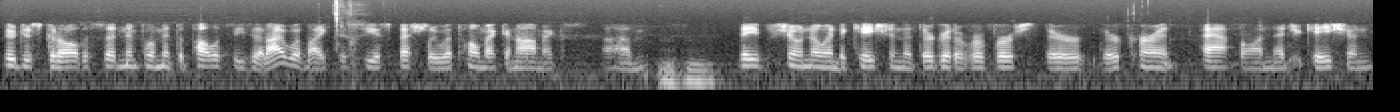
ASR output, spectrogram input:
they're just going to all of a sudden implement the policies that I would like to see, especially with home economics. Um, They've shown no indication that they're going to reverse their their current path on education,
